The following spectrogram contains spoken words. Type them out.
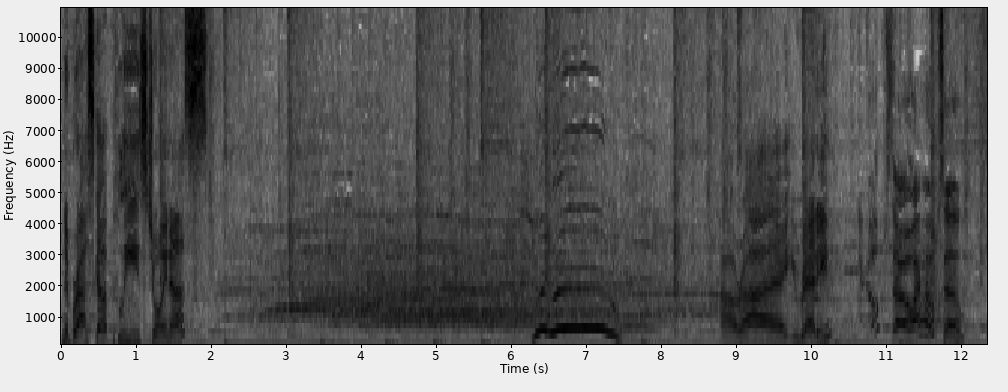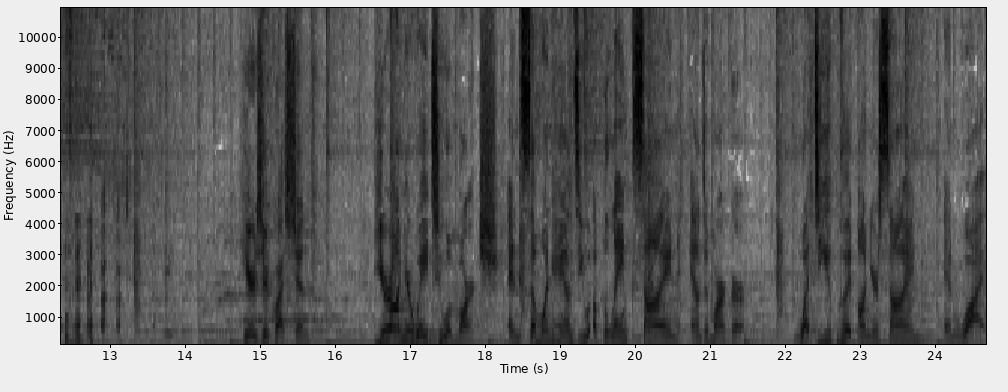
Nebraska, please join us. Woo-woo! All right, you ready? I hope so. I hope so. Here's your question. You're on your way to a march, and someone hands you a blank sign and a marker. What do you put on your sign and why?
